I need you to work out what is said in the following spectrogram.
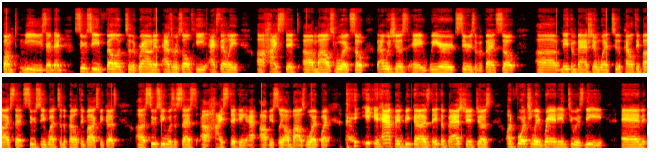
bumped knees, and then Soucy fell to the ground, and as a result, he accidentally uh, high sticked uh, Miles Wood. So that was just a weird series of events. So uh, Nathan Bastian went to the penalty box, then Soucy went to the penalty box because uh, Soucy was assessed uh, high sticking, at, obviously on Miles Wood, but it, it happened because Nathan Bastian just unfortunately ran into his knee and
